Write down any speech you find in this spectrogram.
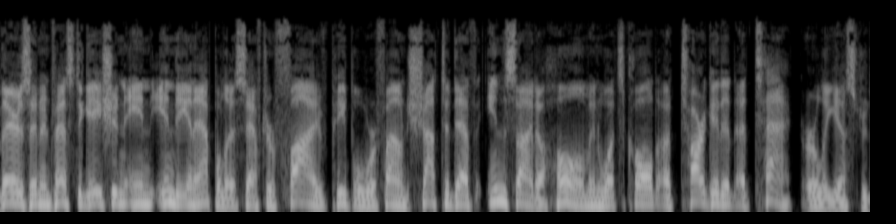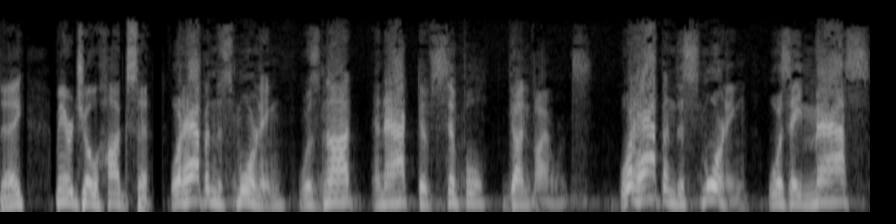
There's an investigation in Indianapolis after five people were found shot to death inside a home in what's called a targeted attack early yesterday. Mayor Joe Hogsett. What happened this morning was not an act of simple gun violence. What happened this morning was a mass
